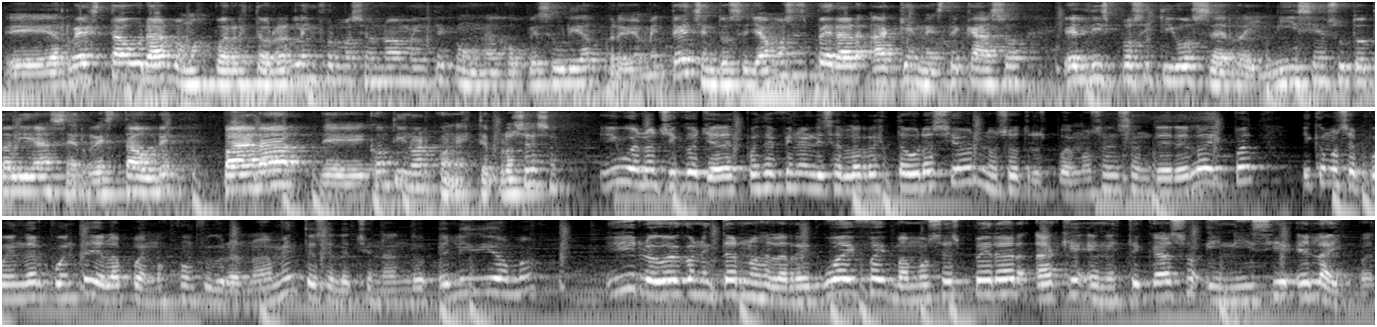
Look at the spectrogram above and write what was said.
eh, restaurar, vamos a poder restaurar la información nuevamente con una copia de seguridad previamente hecha. Entonces ya vamos a esperar a que en este caso el dispositivo se reinicie en su totalidad, se restaure para eh, continuar con este proceso. Y bueno chicos, ya después de finalizar la restauración, nosotros podemos encender el iPad y como se pueden dar cuenta ya la podemos configurar nuevamente seleccionando el idioma y luego de conectarnos a la red Wi-Fi vamos a esperar a que en este caso inicie el iPad.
